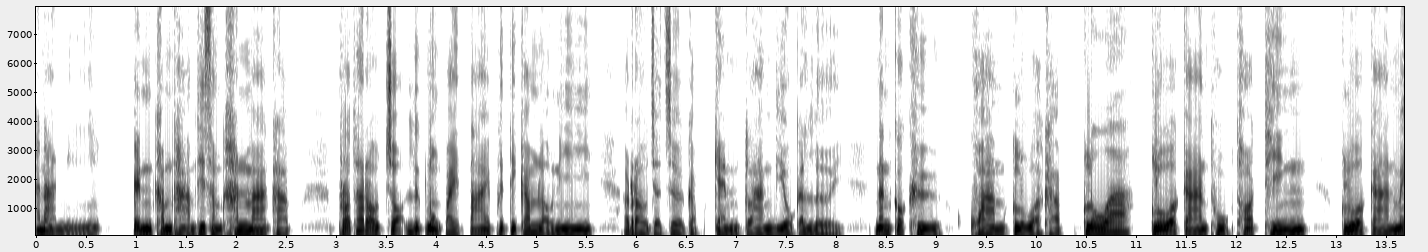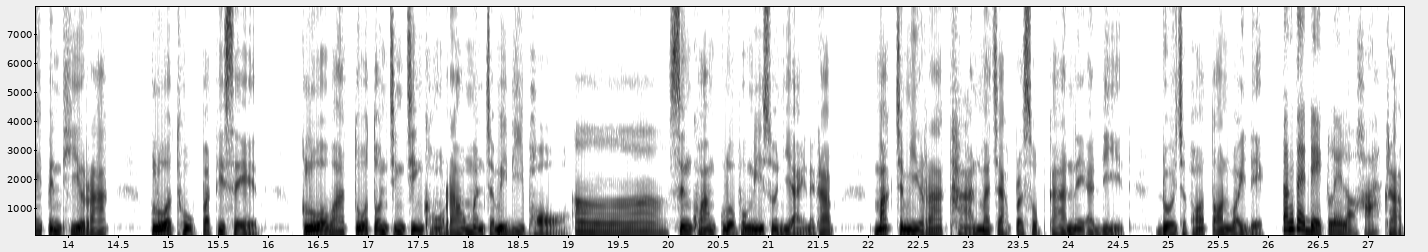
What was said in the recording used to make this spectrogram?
ขนาดนี้ เป็นคำถามที่สำคัญมากครับ เพราะถ้าเราเจาะลึกลงไปใต้พฤติกรรมเหล่านี้ เราจะเจอกับแก่นกลางเดียวกันเลย นั่นก็คือ ความกลัวครับ กลัว กลัวการถูกทอดทิ้ง กลัวการไม่เป็นที่รัก กลัวถูกปฏิเสธ กลัวว่าตัวตนจริง ๆ ของเรามันจะไม่ดีพออ๋อซึ่งความกลัวพวกนี้ส่วนใหญ่นะครับ มักจะมีรากฐานมาจากประสบการณ์ในอดีต โดยเฉพาะตอนวัยเด็ก ตั้งแต่เด็กเลยเหรอคะ ครับ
